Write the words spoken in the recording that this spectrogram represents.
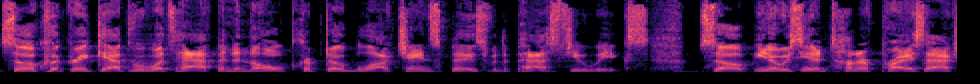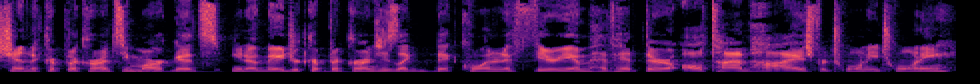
So a quick recap of what's happened in the whole crypto blockchain space for the past few weeks. So, you know, we've seen a ton of price action in the cryptocurrency markets. You know, major cryptocurrencies like Bitcoin and Ethereum have hit their their all-time highs for 2020.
